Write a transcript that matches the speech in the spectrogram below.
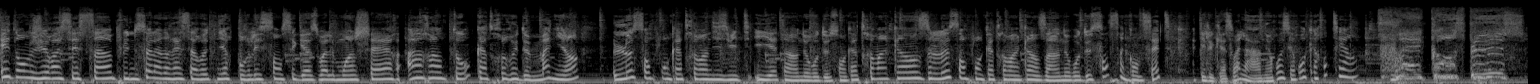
Et dans le Jura, c'est simple, une seule adresse à retenir pour l'essence et gasoil moins cher, à Rinto, 4 rue de Magnin. Le samplon 98 y est à 1,295€, le samplon 95 à 1,257€ et le gasoil à 1,041€. Fréquence Plus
